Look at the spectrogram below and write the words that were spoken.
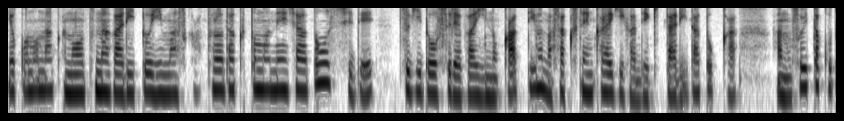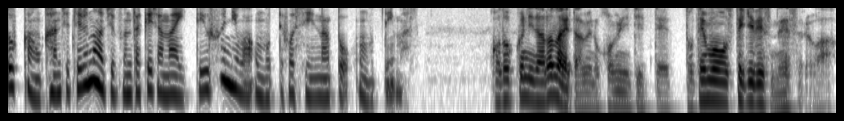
横の中のつながりといいますかプロダクトマネージャー同士で次どうすればいいのかっていうような作戦会議ができたりだとかあのそういった孤独感を感じてるのは自分だけじゃないっていうふうには思ってほしいなと思っています。孤独にならないためのコミュニティってとても素敵ですねそれは。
